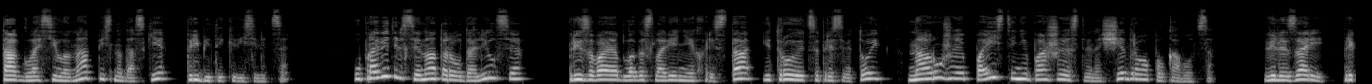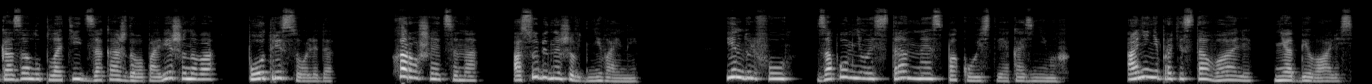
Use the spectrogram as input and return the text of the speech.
Так гласила надпись на доске, прибитой к виселице. Управитель сенатора удалился, призывая благословение Христа и Троицы Пресвятой на оружие поистине божественно щедрого полководца. Велизарий приказал уплатить за каждого повешенного по три солида. Хорошая цена, особенно же в дни войны. Индульфу запомнилось странное спокойствие казнимых. Они не протестовали, не отбивались.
